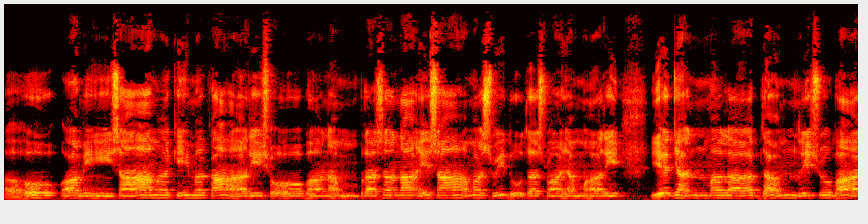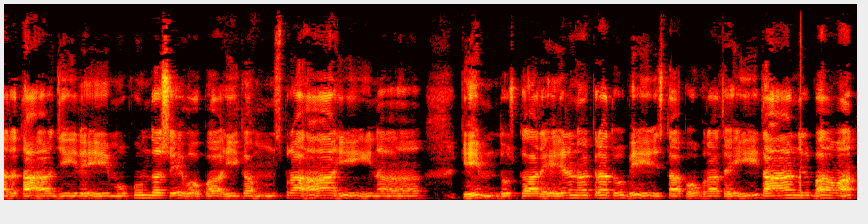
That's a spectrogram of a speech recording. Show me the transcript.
अहो अमीषां किं कारिशोभनं प्रसन्नायषां स्विदुत स्वयं हरि। ये जन्मलब्धं नृषु भारताजिरे मुकुन्दसेवोपैकं स्पृहाहीन किं दुष्करेण क्रतुभिस्तपोव्रतैदानिर्भवा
